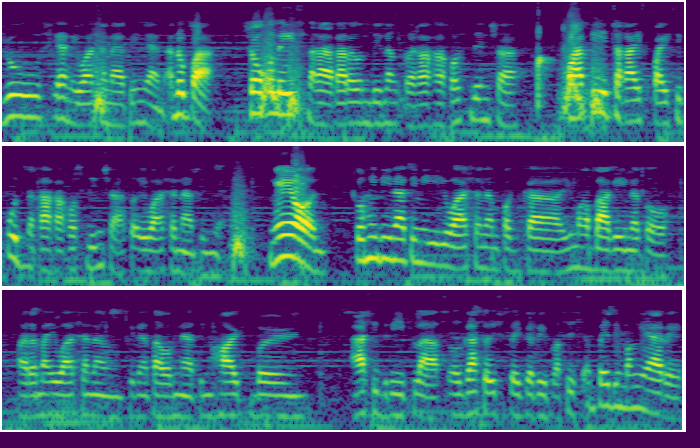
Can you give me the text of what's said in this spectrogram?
juice, yan, iwasan natin yan. Ano pa? Chocolates, nakakaroon din ng nakakakos din siya. Fatty at saka spicy foods, nakakakos din siya. So, iwasan natin yan. Ngayon, kung hindi natin iiwasan ng pagka, yung mga bagay na to, para maiwasan ng tinatawag nating heartburn, acid reflux, o gastroesophageal reflux, is, ang pwedeng mangyari,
